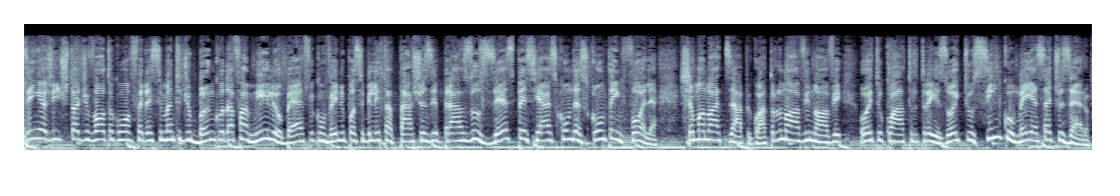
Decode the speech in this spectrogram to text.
Sim, a gente está de volta com oferecimento de Banco da Família. O BF Convênio possibilita taxas e prazos especiais com desconto em folha. Chama no WhatsApp 499-8438-5670.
